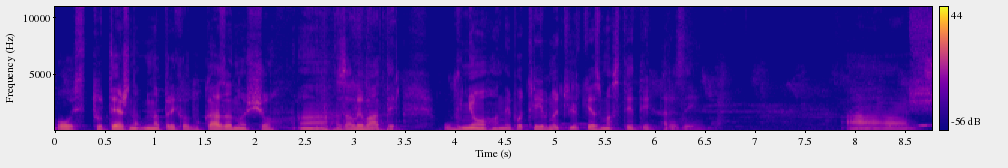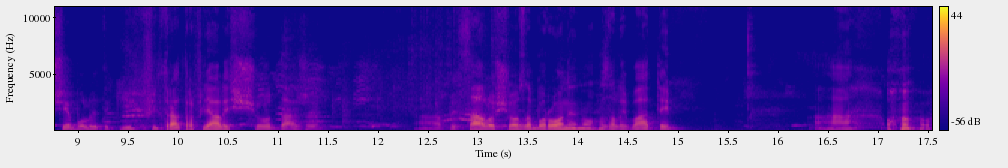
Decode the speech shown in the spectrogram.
Ось тут теж, наприклад, вказано, що а, заливати в нього не потрібно, тільки змастити резинку. А ще були такі фільтра трафляли, що навіть писало, що заборонено заливати а, о,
